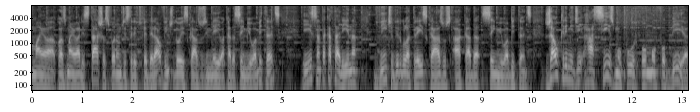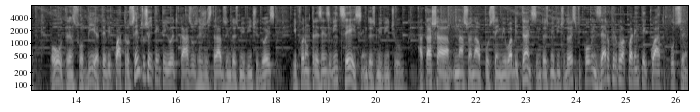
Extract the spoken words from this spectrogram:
maior, com as maiores taxas foram Distrito Federal, 22 casos e meio a cada 100 mil habitantes, e Santa Catarina, 20,3 casos a cada 100 mil habitantes. Já o crime de racismo por homofobia ou transfobia teve 488 casos registrados em 2022 e foram 326 em 2021. A taxa nacional por 100 mil habitantes em 2022 ficou em 0,44%,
